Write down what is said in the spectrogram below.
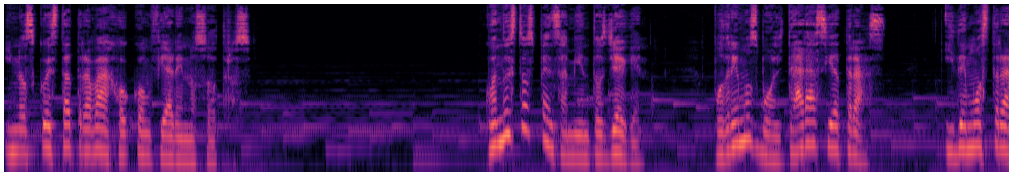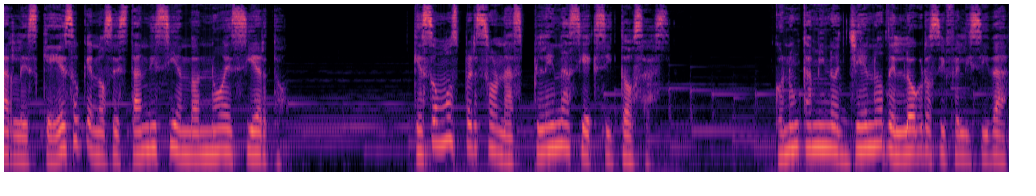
y nos cuesta trabajo confiar en nosotros. Cuando estos pensamientos lleguen, podremos voltar hacia atrás y demostrarles que eso que nos están diciendo no es cierto, que somos personas plenas y exitosas, con un camino lleno de logros y felicidad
